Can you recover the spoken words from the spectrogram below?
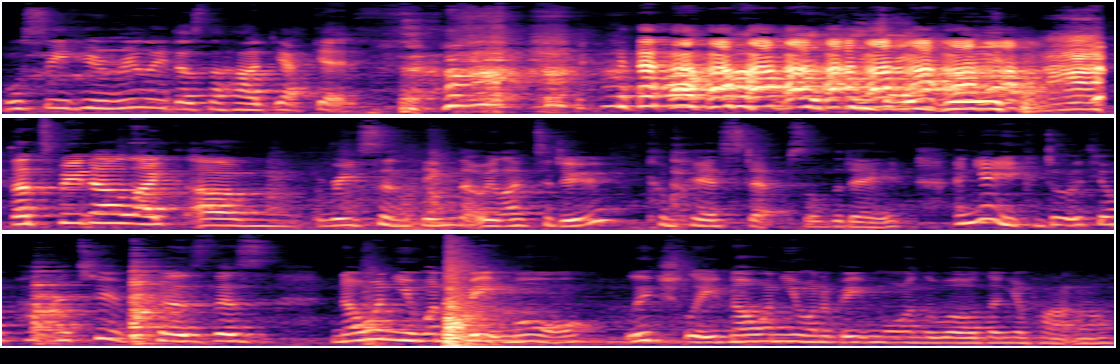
We'll see who really does the hard yakket. That's been our like um recent thing that we like to do. Compare steps of the day. And yeah, you can do it with your partner too because there's no one you want to beat more. Literally, no one you want to beat more in the world than your partner.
